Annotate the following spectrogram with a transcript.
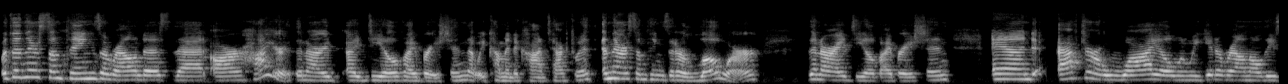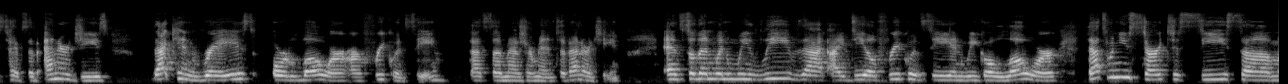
But then there's some things around us that are higher than our ideal vibration that we come into contact with. And there are some things that are lower than our ideal vibration. And after a while, when we get around all these types of energies, that can raise or lower our frequency. That's the measurement of energy. And so then when we leave that ideal frequency and we go lower, that's when you start to see some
